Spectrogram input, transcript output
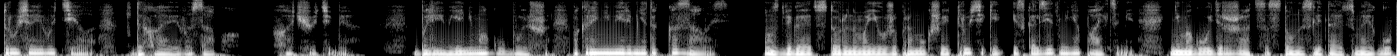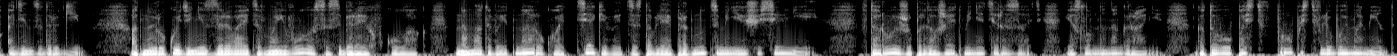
труся его тело, вдыхаю его запах. «Хочу тебя». Блин, я не могу больше. По крайней мере, мне так казалось. Он сдвигает в сторону мои уже промокшие трусики и скользит меня пальцами. Не могу удержаться, стоны слетают с моих губ один за другим. Одной рукой Денис зарывается в мои волосы, собирая их в кулак, наматывает на руку, оттягивает, заставляя прогнуться меня еще сильнее. Второй же продолжает меня терзать. Я словно на грани, готова упасть в пропасть в любой момент.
